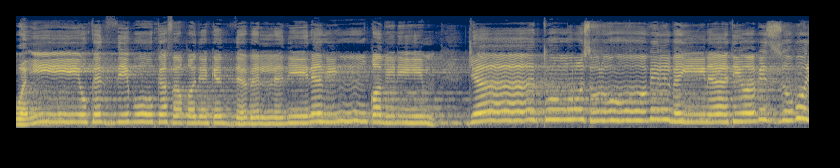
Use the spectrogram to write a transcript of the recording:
وإن يكذبوك فقد كذب الذين من قبلهم جاءتهم رسله بالبينات وبالزبر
